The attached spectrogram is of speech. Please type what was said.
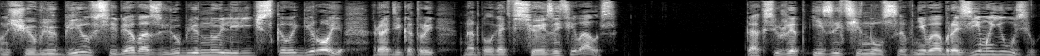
он еще и влюбил в себя возлюбленную лирического героя, ради которой, надо полагать, все и затевалось. Так сюжет и затянулся в невообразимый узел,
